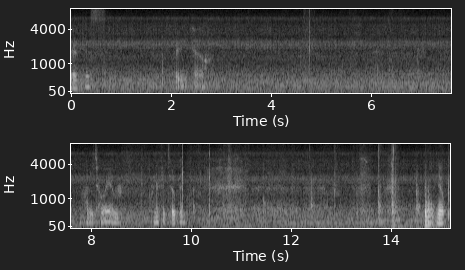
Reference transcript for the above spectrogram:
Focus. There you go. Auditorium. I wonder if it's open. Nope.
